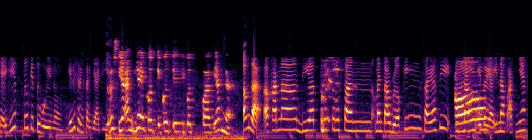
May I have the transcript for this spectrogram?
kayak gitu gitu Bu Inung. Ini sering terjadi. Terus dia akhirnya ikut ikut ikut pelatihan nggak? Oh, enggak, eh, karena dia terus-terusan mental blocking, saya sih enough oh. gitu ya. Enough artinya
